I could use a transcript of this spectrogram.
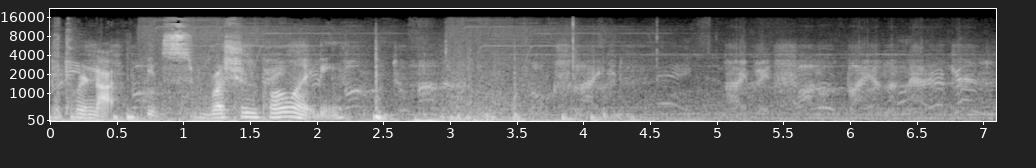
But we're not. It's Russian pro lighting. I've been followed by an American?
